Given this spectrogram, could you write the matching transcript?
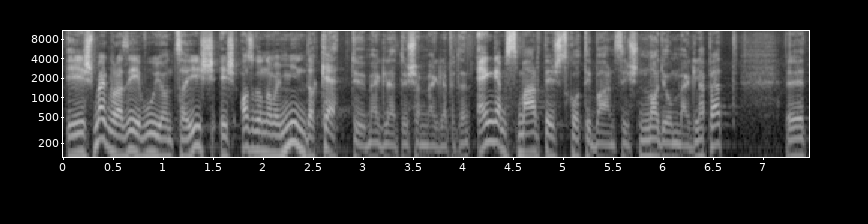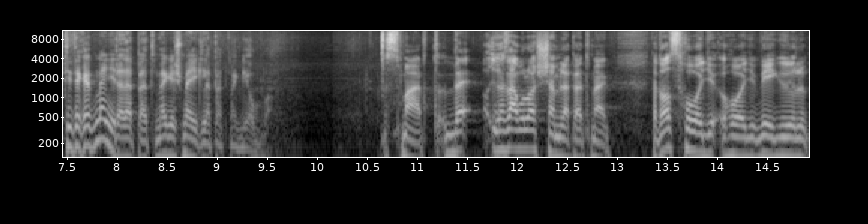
és megvan az év újonca is, és azt gondolom, hogy mind a kettő meglehetősen meglepett. Engem Smart és Scotty Barnes is nagyon meglepett. Titeket mennyire lepett meg, és melyik lepett meg jobban? Smart, de igazából az sem lepett meg. Tehát az, hogy, hogy végül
